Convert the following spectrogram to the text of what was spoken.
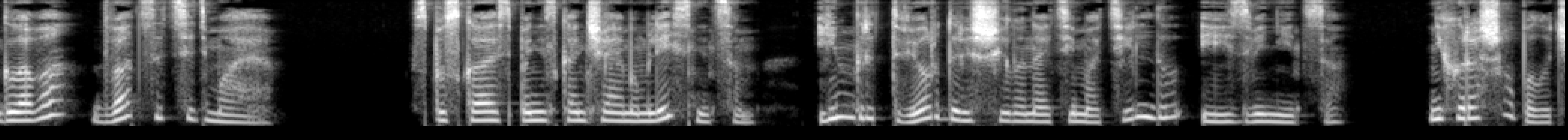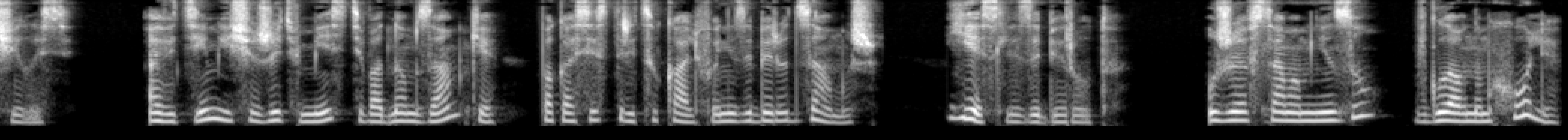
Глава двадцать седьмая. Спускаясь по нескончаемым лестницам, Ингрид твердо решила найти Матильду и извиниться. Нехорошо получилось. А ведь им еще жить вместе в одном замке, пока сестрицу Кальфа не заберут замуж. Если заберут. Уже в самом низу, в главном холле,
